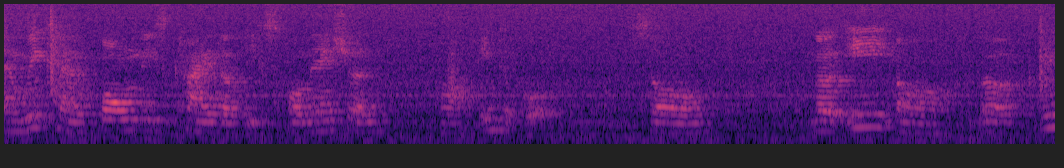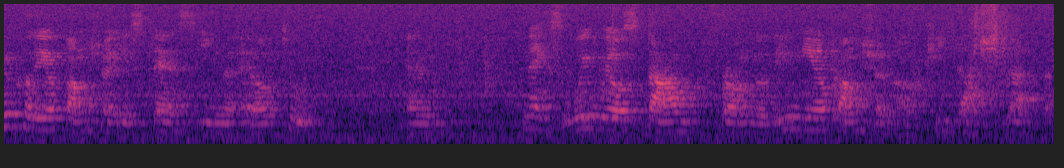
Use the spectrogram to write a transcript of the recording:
and we can form this kind of explanation uh, integral. So the E, uh, the nuclear function is dense in the L2. And next, we will start from the linear function of P dash lambda.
